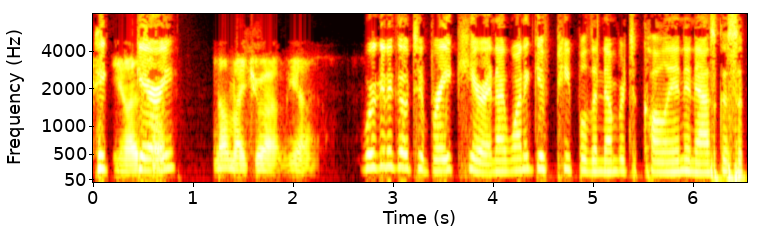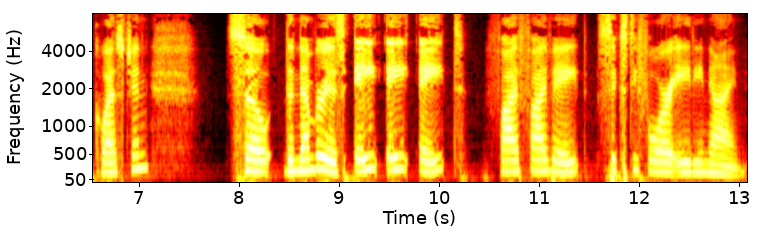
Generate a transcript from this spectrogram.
Hey, you know, Gary? Not, not my job, yeah. We're going to go to break here, and I want to give people the number to call in and ask us a question. So the number is 888 888-558-6489.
